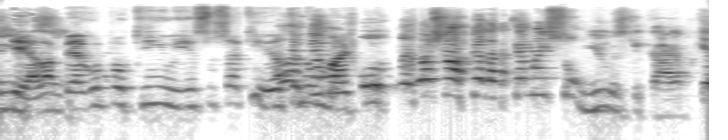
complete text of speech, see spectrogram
Sim, e ela sim. pega um pouquinho isso, só que entra no mais. Um pouco, mas eu acho que ela pega até mais soul music, cara. Porque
